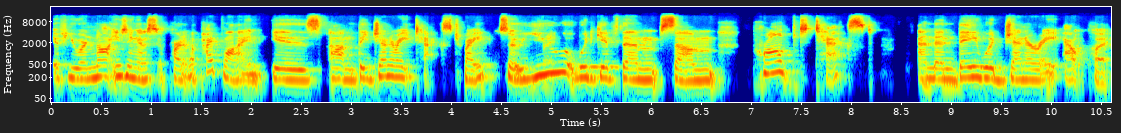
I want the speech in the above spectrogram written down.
if you are not using it as a part of a pipeline, is um, they generate text, right? So you right. would give them some prompt text and then they would generate output.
